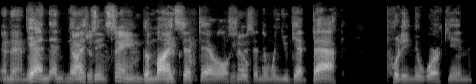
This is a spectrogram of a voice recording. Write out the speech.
and then yeah and then not and just the same the mindset better, there also you know? is and then when you get back putting the work in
